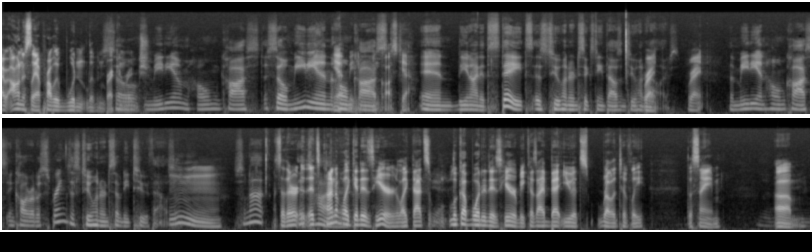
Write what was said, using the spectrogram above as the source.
I honestly, I probably wouldn't live in Breckenridge. So medium home cost. So median yeah, home median home cost cost. Yeah, in the United States is two hundred sixteen thousand two hundred dollars. right. Right. The median home cost in Colorado Springs is two hundred seventy-two thousand. Mm. So not So there, It's it's, kind of like it is here. Like that's Yeah. look up what it is here because I bet you it's relatively the same. Um.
